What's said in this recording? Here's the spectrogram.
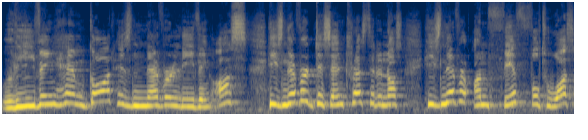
leaving Him. God is never leaving us. He's never disinterested in us. He's never unfaithful to us.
